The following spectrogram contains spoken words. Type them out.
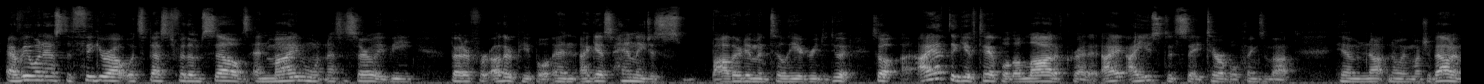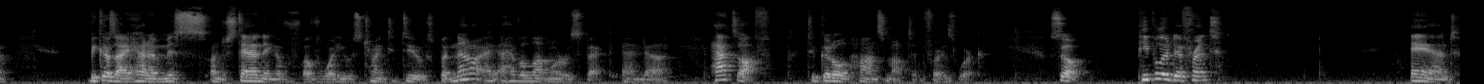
Everyone has to figure out what's best for themselves, and mine won't necessarily be better for other people." And I guess Henle just bothered him until he agreed to do it. So I have to give Theopold a lot of credit. I, I used to say terrible things about him, not knowing much about him because I had a misunderstanding of, of what he was trying to do. But now I, I have a lot more respect. And uh, hats off to good old Hans Martin for his work. So, people are different, and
